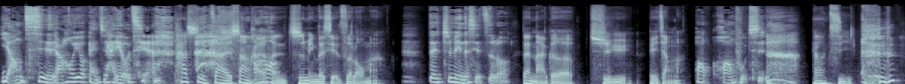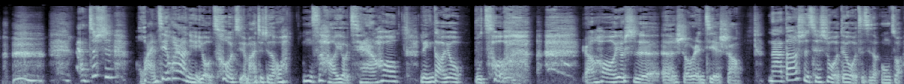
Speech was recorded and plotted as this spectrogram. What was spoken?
洋气，然后又感觉很有钱。他是在上海很知名的写字楼吗？对，知名的写字楼在哪个区域可以讲吗？黄黄浦区，高级。啊，就是环境会让你有错觉嘛，就觉得哇，公司好有钱，然后领导又不错，然后又是呃熟人介绍。那当时其实我对我自己的工作，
